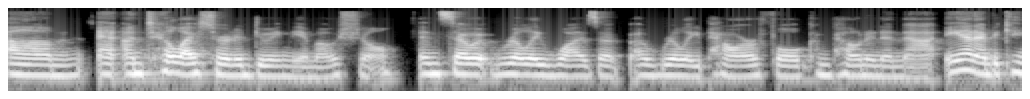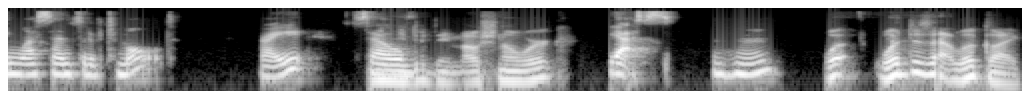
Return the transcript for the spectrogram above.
um, until I started doing the emotional. And so it really was a, a, really powerful component in that. And I became less sensitive to mold. Right. So you did the emotional work. Yes. Mm-hmm. What what does that look like?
